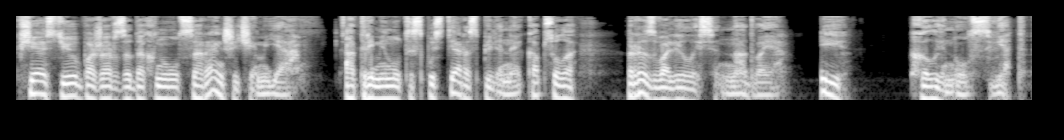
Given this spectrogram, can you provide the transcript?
К счастью, пожар задохнулся раньше, чем я, а три минуты спустя распиленная капсула развалилась надвое. И хлынул свет.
